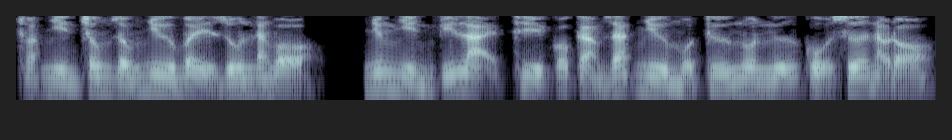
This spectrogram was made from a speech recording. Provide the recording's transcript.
thoạt nhìn trông giống như bảy run đang bỏ nhưng nhìn kỹ lại thì có cảm giác như một thứ ngôn ngữ cổ xưa nào đó.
